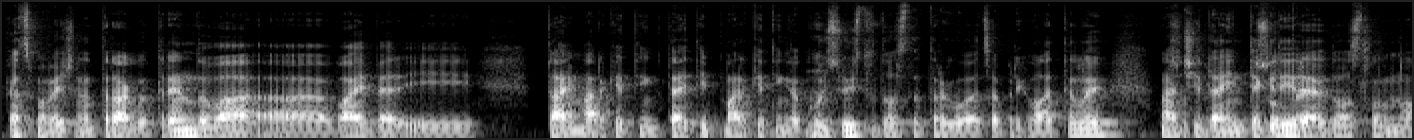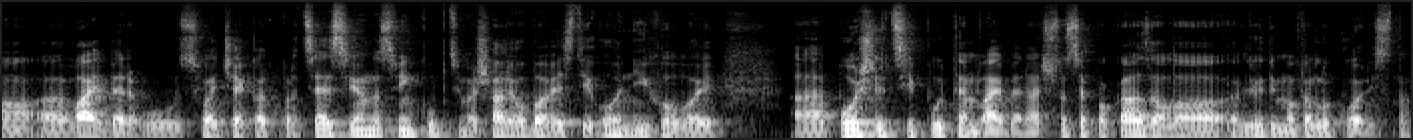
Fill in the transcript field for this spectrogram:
kad smo već na tragu trendova, uh, Viber i taj marketing, taj tip marketinga koji mm. su isto dosta trgovaca prihvatili. Znači da integriraju doslovno Viber u svoj checkout proces i onda svim kupcima šalje obavesti o njihovoj pošlici putem Vibera, što se pokazalo ljudima vrlo korisno.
